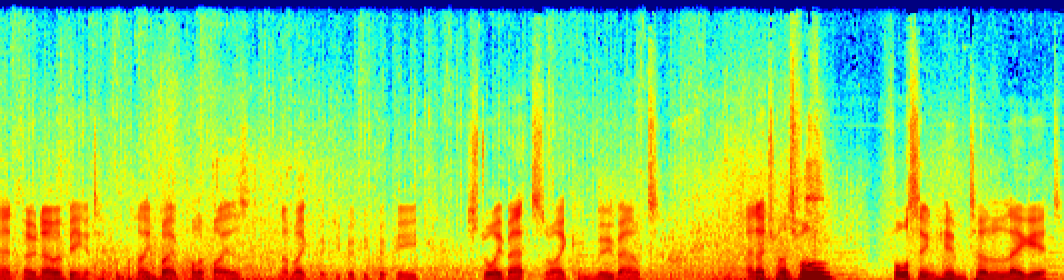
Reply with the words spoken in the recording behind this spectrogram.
And oh no, I'm being attacked from behind by Apollo fighters. And I'm like, quickly, quickly, quickly, destroy that so I can move out. And I transform, forcing him to leg it.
